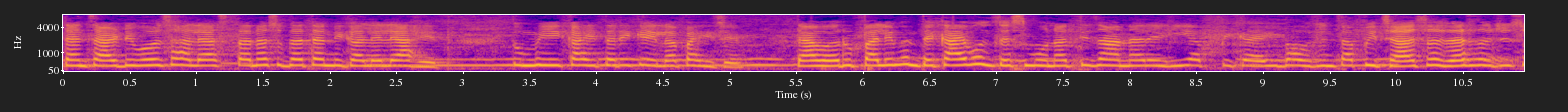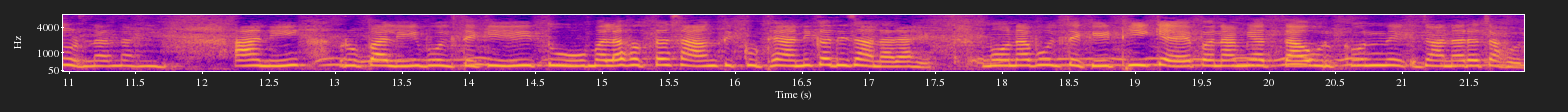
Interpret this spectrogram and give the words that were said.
त्यांचा डिवोर्स झाला असताना सुद्धा त्या निघालेल्या आहेत. तुम्ही काहीतरी केलं पाहिजे. त्यावर रुपाली म्हणते काय बोलतेस मोना? ती जाणार आहे. ही अप्पी काही भाऊजींचा पिछा सहजासहजी सोडणार नाही. आणि रुपाली बोलते की तू मला फक्त सांग ती कुठे आणि कधी जाणार आहे? मोना बोलते की ठीक आहे पण आम्ही आत्ता उरकून जाणारच आहोत.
